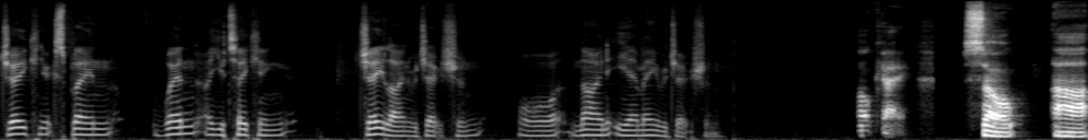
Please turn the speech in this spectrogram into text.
Jay, can you explain when are you taking J line rejection or 9 EMA rejection? Okay. So uh,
